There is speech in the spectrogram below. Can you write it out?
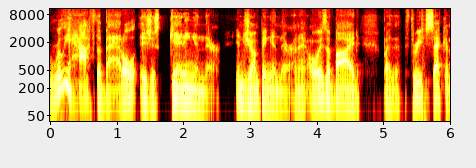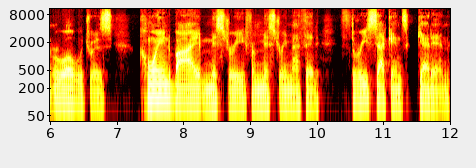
really, half the battle is just getting in there and jumping in there. And I always abide by the three second rule, which was coined by Mystery from Mystery Method. Three seconds, get in.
